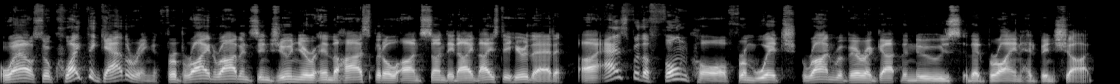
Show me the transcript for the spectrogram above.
Wow, so quite the gathering for Brian Robinson Jr. in the hospital on Sunday night. Nice to hear that. Uh, as for the phone call from which Ron Rivera got the news that Brian had been shot,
